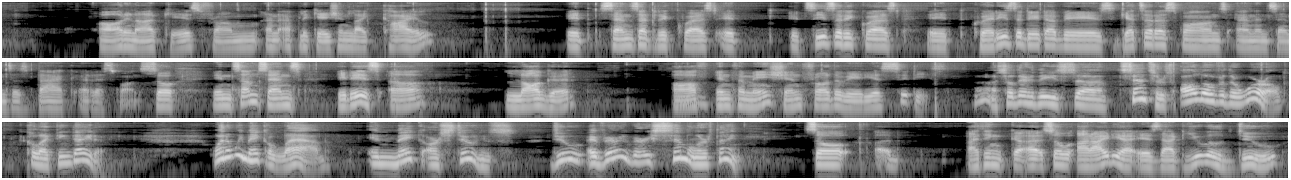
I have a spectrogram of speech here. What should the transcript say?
or in our case from an application like Keil it sends that request it it sees the request it queries the database gets a response and then sends us back a response. So in some sense it is a logger of information for the various cities Ah, so there are these uh, sensors all over the world collecting data. Why don't we make a lab and make our students do a very, very similar thing? so uh, i think uh, so our idea is that you will do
